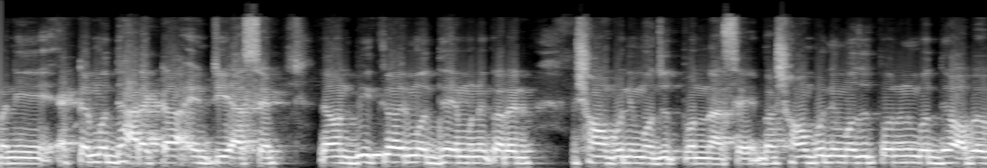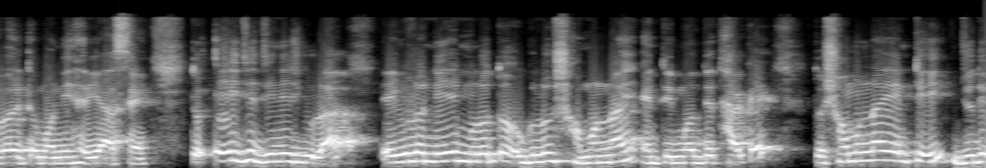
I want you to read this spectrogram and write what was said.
মানে একটার মধ্যে আরেকটা এন্ট্রি আছে। যেমন বিক্রয়ের মধ্যে মনে করেন সমাপনী মজুত পণ্য আছে, বা সমাপনী মজুত পণ্যের মধ্যে অব্যবহৃত মনিহারি আছে। তো এই যে জিনিসগুলা, এগুলো নিয়েই মূলত ওগুলো সমন্বয় এন্ট্রির মধ্যে থাকে। তো সমন্বয় এন্ট্রি যদি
